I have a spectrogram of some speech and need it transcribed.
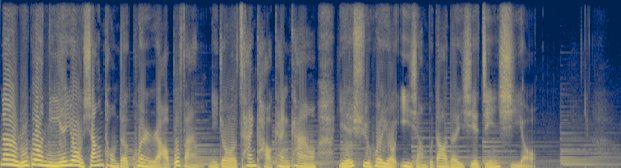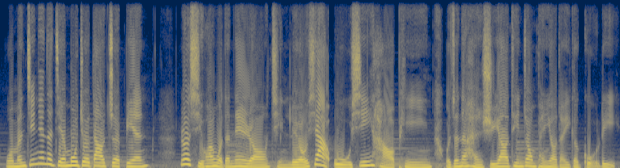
那如果你也有相同的困扰，不妨你就参考看看哦，也许会有意想不到的一些惊喜哦。我们今天的节目就到这边。若喜欢我的内容，请留下五星好评，我真的很需要听众朋友的一个鼓励。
